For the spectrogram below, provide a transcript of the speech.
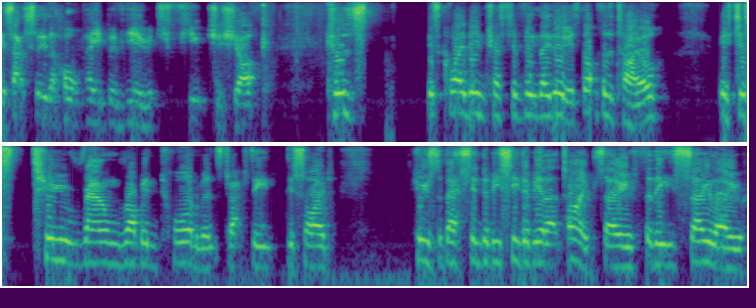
It's actually the whole pay per view. It's Future Shock because it's quite an interesting thing they do. It's not for the title. It's just two round robin tournaments to actually decide who's the best in WCW at that time. So for these solo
